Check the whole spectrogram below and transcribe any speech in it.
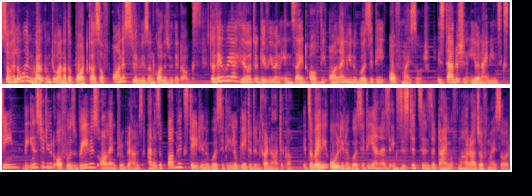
So, hello and welcome to another podcast of honest reviews on College Vidya Talks. Today, we are here to give you an insight of the Online University of Mysore. Established in year 1916, the institute offers various online programs and is a public state university located in Karnataka. It's a very old university and has existed since the time of Maharaja of Mysore.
